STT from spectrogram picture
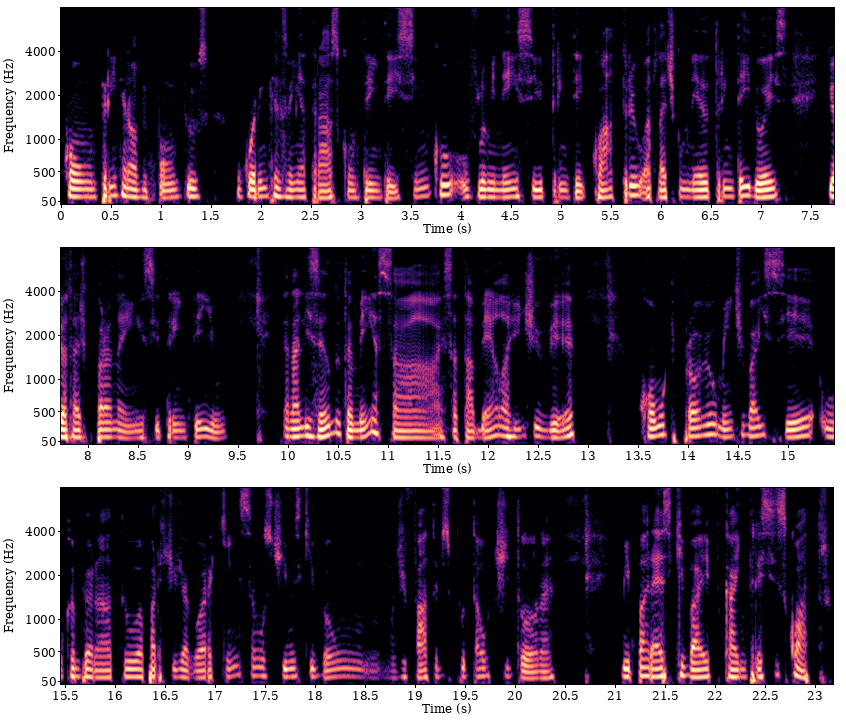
com 39 pontos. O Corinthians vem atrás com 35, o Fluminense 34, o Atlético Mineiro 32 e o Atlético Paranaense 31. E analisando também essa, essa tabela, a gente vê como que provavelmente vai ser o campeonato a partir de agora, quem são os times que vão de fato disputar o título, né? me parece que vai ficar entre esses quatro.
